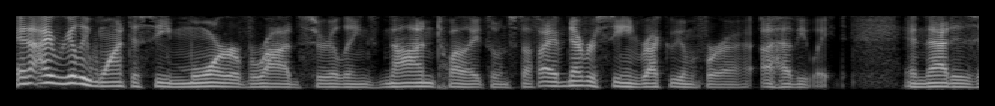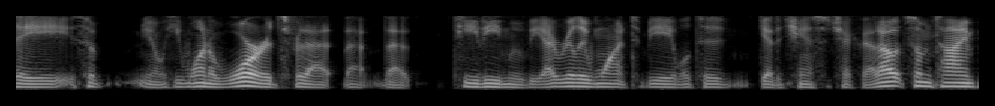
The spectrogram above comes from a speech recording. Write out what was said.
And I really want to see more of Rod Serling's non Twilight Zone stuff. I have never seen Requiem for a, a, heavyweight. And that is a so you know, he won awards for that that that TV movie. I really want to be able to get a chance to check that out sometime.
